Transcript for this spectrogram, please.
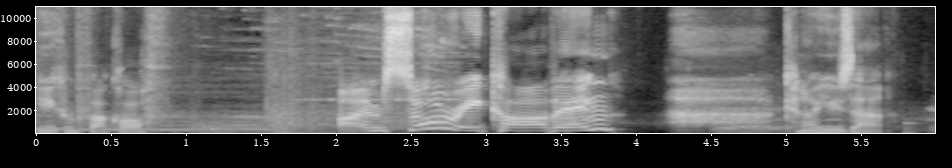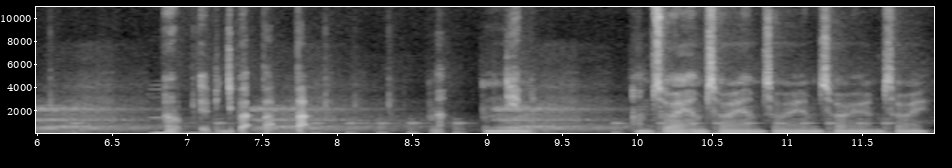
You can fuck off. I'm sorry, carving. Can I use that? Oh, but, but, but. I'm sorry, I'm sorry, I'm sorry, I'm sorry, I'm sorry.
